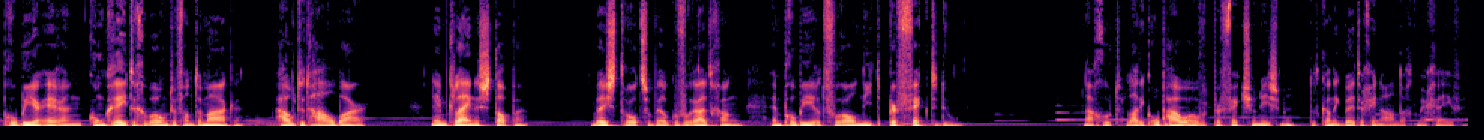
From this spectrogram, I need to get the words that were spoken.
Probeer er een concrete gewoonte van te maken. Houd het haalbaar. Neem kleine stappen. Wees trots op elke vooruitgang en probeer het vooral niet perfect te doen. Nou goed, laat ik ophouden over perfectionisme. Dat kan ik beter geen aandacht meer geven.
